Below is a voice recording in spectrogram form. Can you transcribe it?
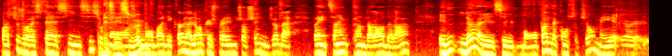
pense que je vais rester assis ici sur, mon, sur mon banc d'école alors que je peux aller me chercher une job à 25, 30 dollars de l'heure. Et là, c'est bon, on parle de la construction, mais euh,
